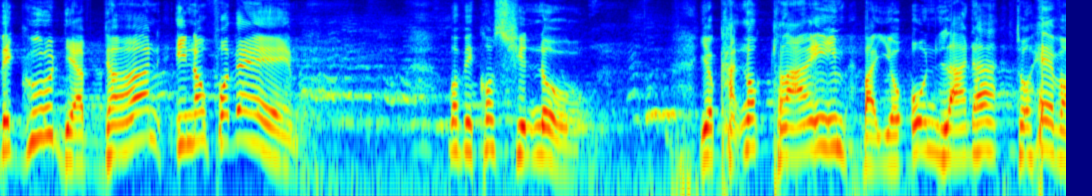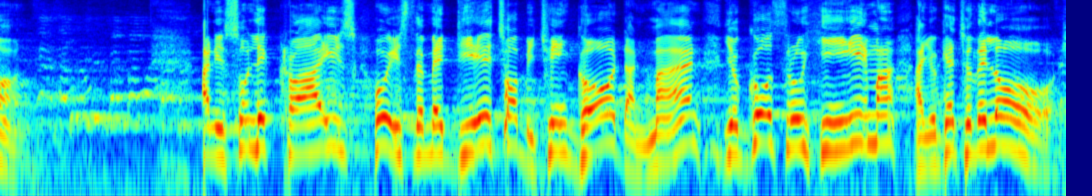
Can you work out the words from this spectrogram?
The good they have done enough for them. But because you know you cannot climb by your own ladder to heaven. And it's only Christ who is the mediator between God and man. You go through him and you get to the Lord.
